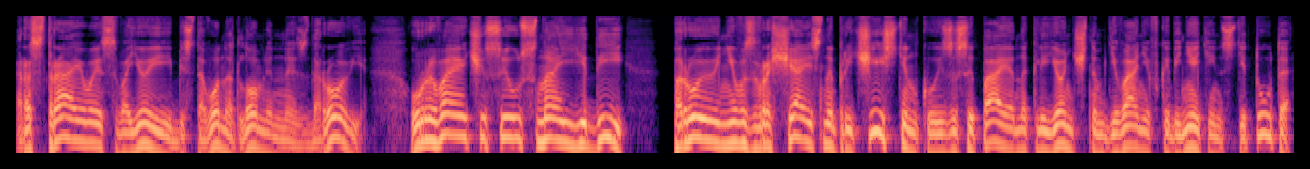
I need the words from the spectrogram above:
Расстраивая свое и без того надломленное здоровье, урывая часы у сна и еды, порою не возвращаясь на Причистинку и засыпая на клеенчатом диване в кабинете института,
